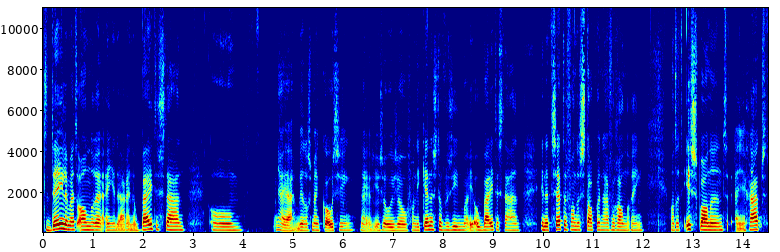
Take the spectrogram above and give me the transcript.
te delen met anderen en je daarin ook bij te staan. Om, nou ja, middels mijn coaching, nou ja, je sowieso van die kennis te voorzien, maar je ook bij te staan in het zetten van de stappen naar verandering. Want het is spannend en je gaat,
